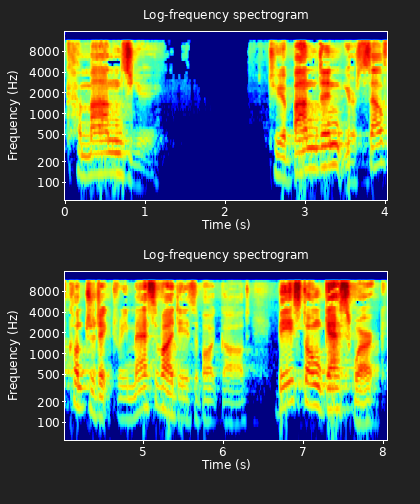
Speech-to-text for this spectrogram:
commands you to abandon your self contradictory mess of ideas about God based on guesswork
